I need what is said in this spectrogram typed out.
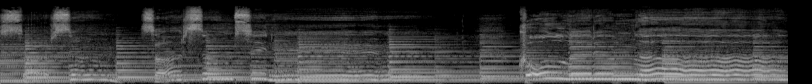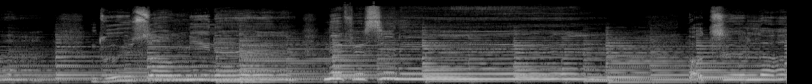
Sarsam, sarsam seni kollarımla nefesini Hatırla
